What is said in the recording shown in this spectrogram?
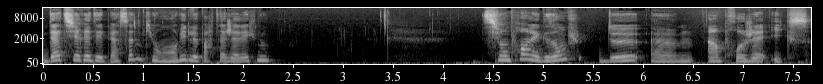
d'attirer des personnes qui auront envie de le partager avec nous. Si on prend l'exemple de euh, un projet X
